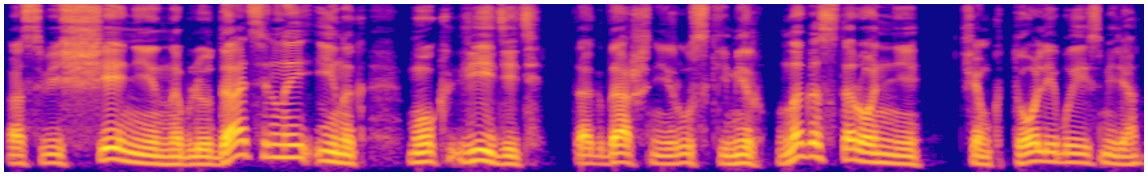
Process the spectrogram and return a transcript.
освещении наблюдательный инок мог видеть тогдашний русский мир многостороннее, чем кто-либо из мирян.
